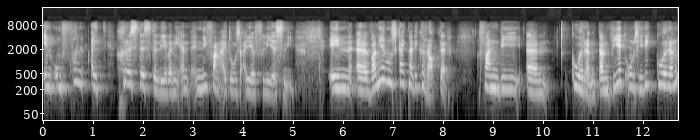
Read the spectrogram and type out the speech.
en om vanuit Christus te lewe nie en, en nie vanuit ons eie vlees nie. En uh wanneer ons kyk na die karakter van die ehm um, koring, dan weet ons hierdie koring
